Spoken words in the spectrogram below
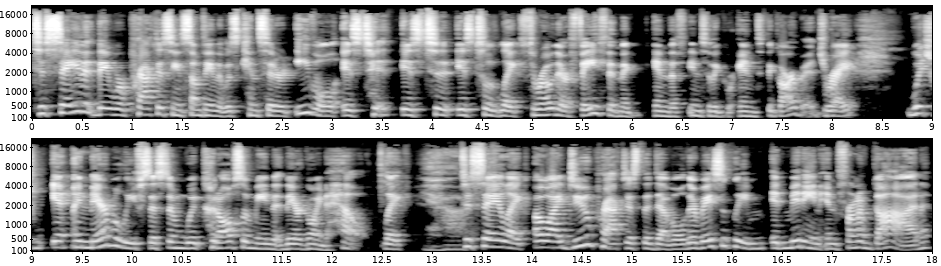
to say that they were practicing something that was considered evil is to is to is to like throw their faith in the in the into the into the garbage, right? Which in, in their belief system would could also mean that they are going to hell. Like yeah to say like oh i do practice the devil they're basically admitting in front of god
